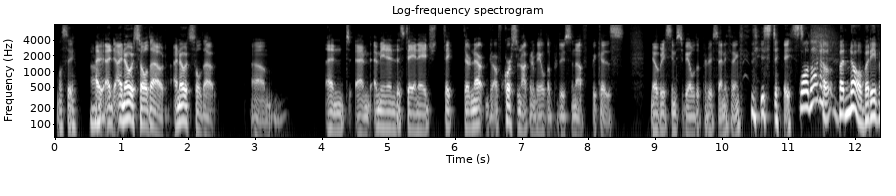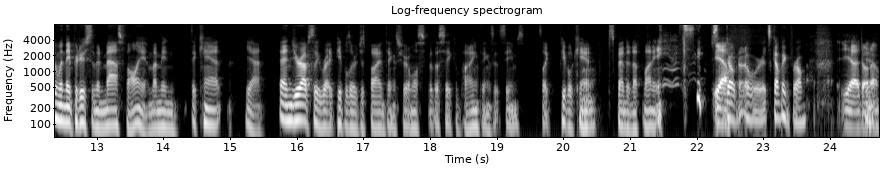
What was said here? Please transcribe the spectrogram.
We'll see. All I. I I know it's sold out. I know it's sold out. Um, and and I mean in this day and age, they they're not. Of course, they're not going to be able to produce enough because nobody seems to be able to produce anything these days. Well, not but no, but even when they produce them in mass volume, I mean, they can't. Yeah, and you're absolutely right. People are just buying things for almost for the sake of buying things. It seems it's like people can't mm. spend enough money. Yeah. I don't know where it's coming from. yeah, I don't Yeah.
